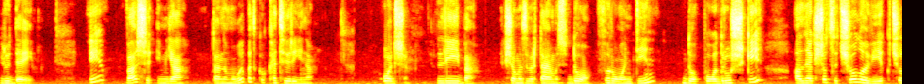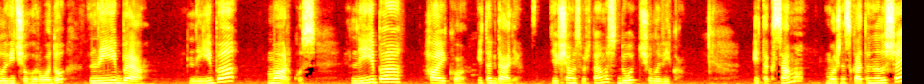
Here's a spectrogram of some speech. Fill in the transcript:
людей. І ваше ім'я даному випадку Катерина. Отже, Liebe, якщо ми звертаємось до Freundin, до подружки, але якщо це чоловік чоловічого роду, Liebe, Liebe Маркус, Liebe Хайко і так далі. Якщо ми звертаємось до чоловіка. І так само можна сказати не лише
